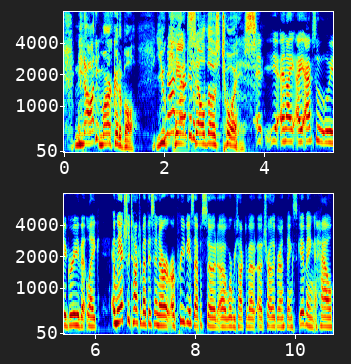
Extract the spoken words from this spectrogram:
Not marketable. You Not can't marketable. sell those toys. And, yeah, and I, I absolutely agree that like, and we actually talked about this in our, our previous episode uh, where we talked about uh, Charlie Brown Thanksgiving, how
